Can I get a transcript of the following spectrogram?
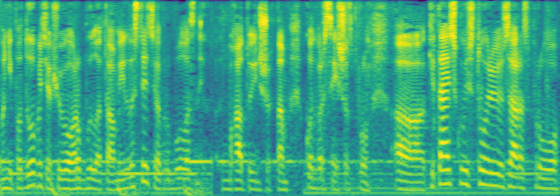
Мені подобається, якщо я робила там інвестицію, я робила з них багато інших там conversations про е, китайську історію зараз про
